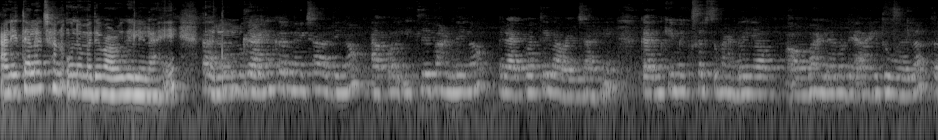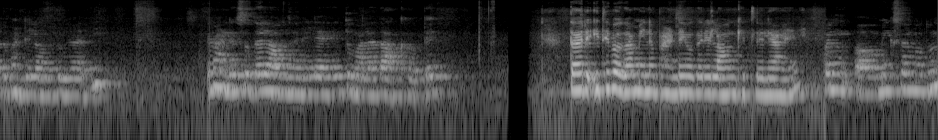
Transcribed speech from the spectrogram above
आणि त्याला छान उन्हामध्ये वाळू दिलेलं आहे. तर ग्राइंड करण्याच्या आधी ना आपण इथले भांडे ना रॅकवरती लावायचे आहे. कारण की मिक्सरचं भांडं या भांड्यामध्ये आहे धुवायला तर भांडे लावून ठेवूया आधी. भांडे सुद्धा लावून झालेले आहे तुम्हाला दाखवते. तर इथे बघा मी ना भांडे वगैरे लावून घेतलेले आहे. पण मिक्सरमधून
